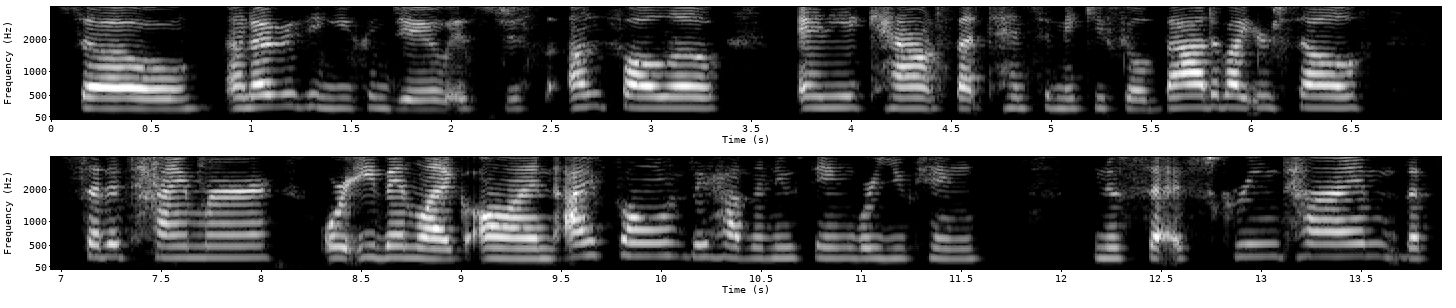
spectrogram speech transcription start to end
So, another thing you can do is just unfollow any accounts that tend to make you feel bad about yourself. Set a timer, or even like on iPhones, they have the new thing where you can, you know, set a screen time. That's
